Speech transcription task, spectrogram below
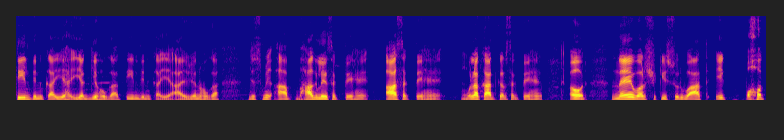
तीन दिन का यह यज्ञ होगा, तीन दिन का यह आयोजन होगा, जिसमें आप भाग ले सकते हैं, आ सकते हैं, मुलाकात कर सकते हैं और नए वर्ष की शुरुआत एक बहुत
